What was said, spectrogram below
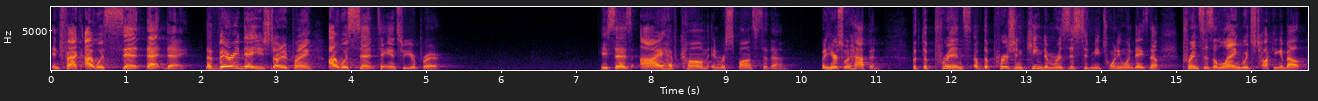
In fact, I was sent that day. The very day you started praying, I was sent to answer your prayer. He says, I have come in response to them. But here's what happened. But the prince of the Persian kingdom resisted me 21 days. Now, prince is a language talking about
